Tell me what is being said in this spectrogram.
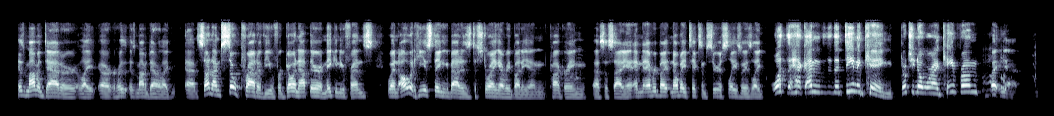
his mom and dad are like or his mom and dad are like uh, son i'm so proud of you for going out there and making new friends when all what he's thinking about is destroying everybody and conquering uh, society, and everybody nobody takes him seriously. So he's like, "What the heck? I'm the Demon King. Don't you know where I came from?" But yeah,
